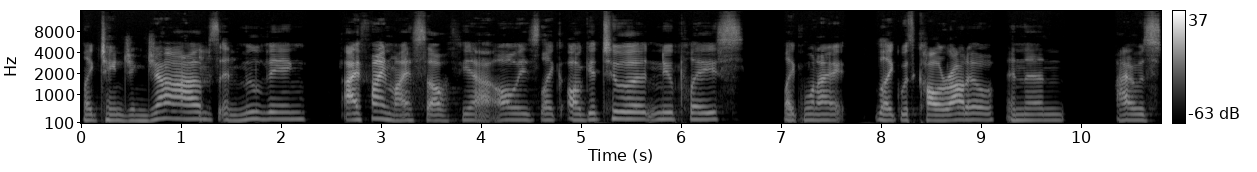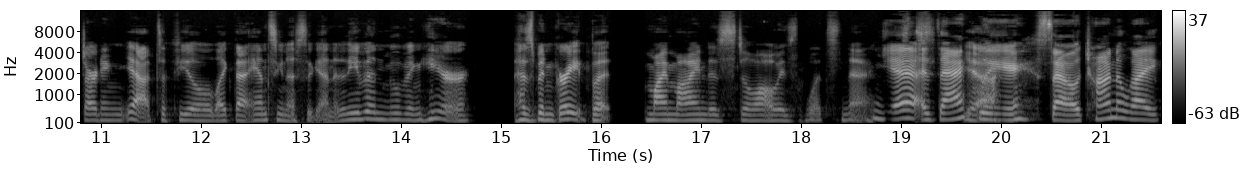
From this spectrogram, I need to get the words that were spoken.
like changing mm-hmm. jobs and moving. I find myself, yeah, always like I'll get to a new place like when I like with Colorado and then I was starting, yeah, to feel like that antsiness again. And even moving here has been great, but my mind is still always what's next. Yeah, exactly. Yeah. So trying to like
